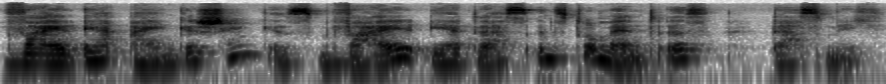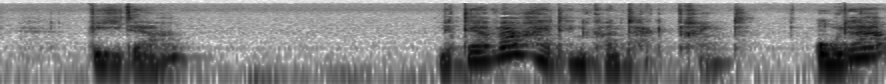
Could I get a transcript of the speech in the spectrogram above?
weil er ein Geschenk ist, weil er das Instrument ist, das mich wieder mit der Wahrheit in Kontakt bringt. Oder?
